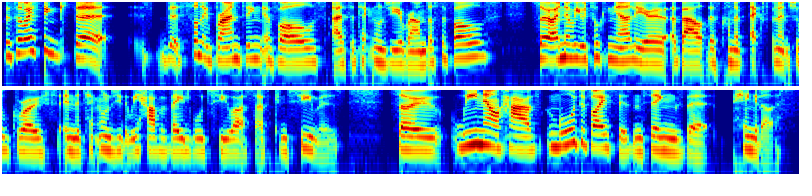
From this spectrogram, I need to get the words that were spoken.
Well, so I think that that sonic branding evolves as the technology around us evolves. So I know we were talking earlier about this kind of exponential growth in the technology that we have available to us as consumers. So we now have more devices and things that ping at us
